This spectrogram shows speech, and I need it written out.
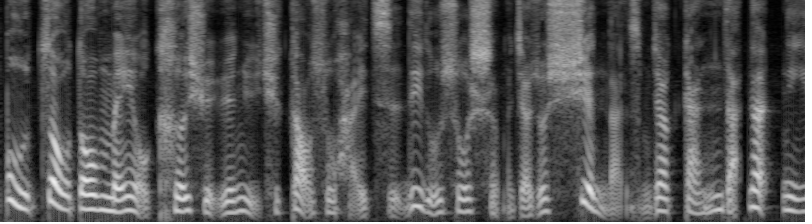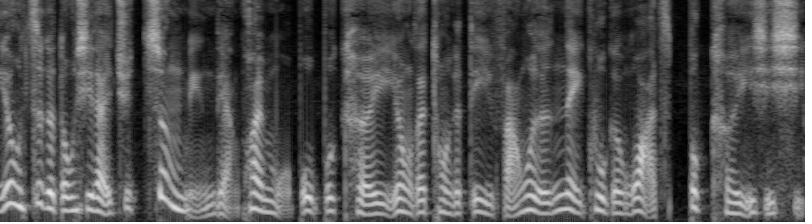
步骤都没有科学原理去告诉孩子。例如说什么叫做渲染，什么叫感染？那你用这个东西来去证明两块抹布不可以用在同一个地方，或者是内裤跟袜子不可以一起洗。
